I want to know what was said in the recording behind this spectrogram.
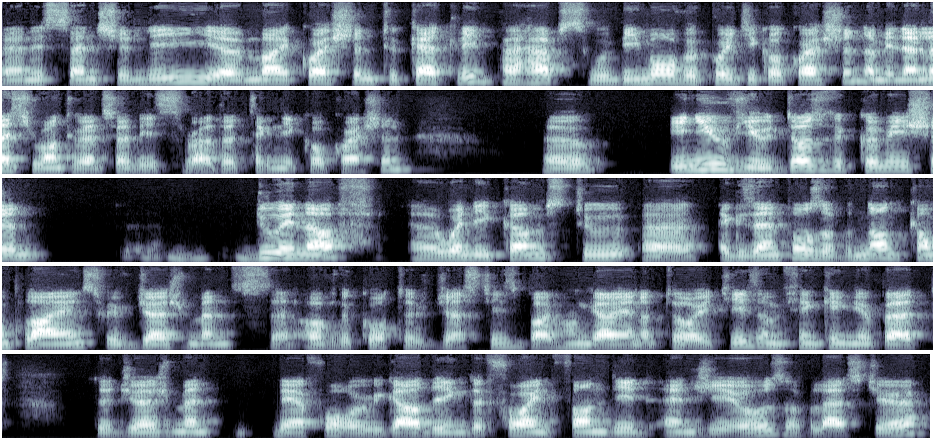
And essentially, uh, my question to Katalin perhaps would be more of a political question. I mean, unless you want to answer this rather technical question. Uh, in your view, does the Commission do enough when it comes to examples of non-compliance with judgments of the Court of Justice by Hungarian authorities? I'm thinking about the judgment, therefore, regarding the foreign funded NGOs of last year,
